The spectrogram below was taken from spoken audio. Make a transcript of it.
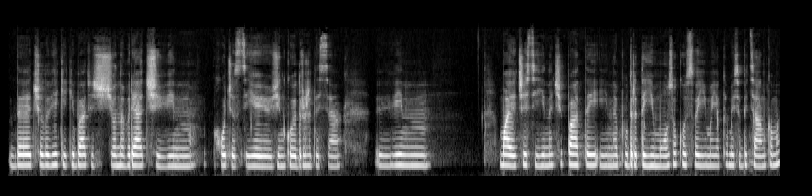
де чоловік, який бачить, що навряд чи він хоче з цією жінкою дружитися, він має честь її не чіпати і не пудрити її мозок своїми якимись обіцянками.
